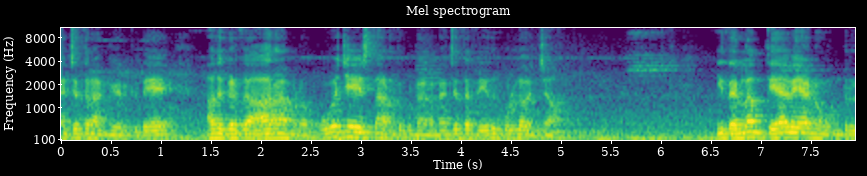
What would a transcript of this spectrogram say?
நட்சத்திரம் அங்கே இருக்குது. அதுக்கடுத்து ஆறாம் இடம். உபஜயஸ்தானத்துக்கு உண்டான நட்சத்திரத்தை எதுக்குள்ளே வச்சோம் இதெல்லாம் தேவையான ஒன்று.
